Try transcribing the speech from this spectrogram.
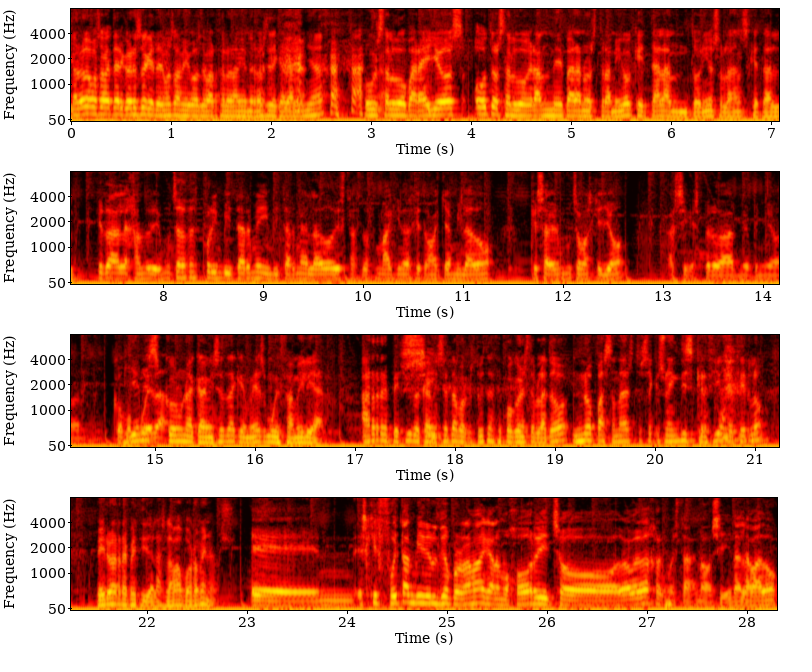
No nos vamos a meter con eso que tenemos amigos de Barcelona viéndonos y de Cataluña. Un saludo para ellos, otro saludo grande para nuestro amigo. ¿Qué tal, Antonio Solans? ¿Qué tal? ¿Qué tal Alejandro? Y muchas gracias por invitarme, invitarme al lado de estas dos máquinas que tengo aquí a mi lado, que saben mucho más que yo, así que espero dar mi opinión como Vienes pueda. con una camiseta que me es muy familiar. Has repetido Sí. camiseta porque estuviste hace poco en este plató. No pasa nada, esto sé que es una indiscreción decirlo, pero has repetido, las lava por lo menos. Eh, es que fue también el último programa que a lo mejor he dicho, la verdad, como está. No, sí, la he lavado.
